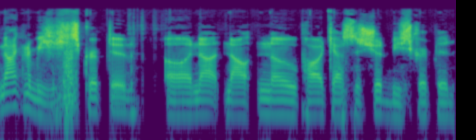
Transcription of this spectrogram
not going to be scripted. Uh, not not no podcast should be scripted.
